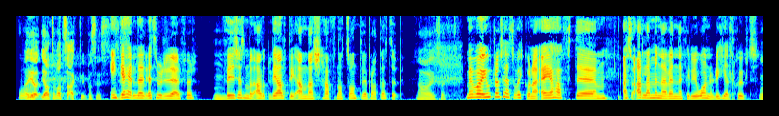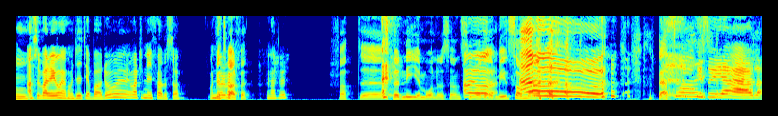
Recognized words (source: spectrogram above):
på... Ja, jag, jag har inte varit så aktiv på sist. Inte jag heller, jag tror det är därför. Mm. För det känns som att vi alltid annars haft något sånt där vi pratat typ. Ja, exakt. Men vad har jag gjort de senaste veckorna? Jag har haft, eh, alltså alla mina vänner fyller år nu, det är helt sjukt. Mm. Alltså varje gång jag kommer dit jag bara, då har det varit en ny födelsedag. Och Vet du varför? Varför? För att eh, för nio månader sedan så Ah, var det midsommar. Oh! That's Det är why! så jävla...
